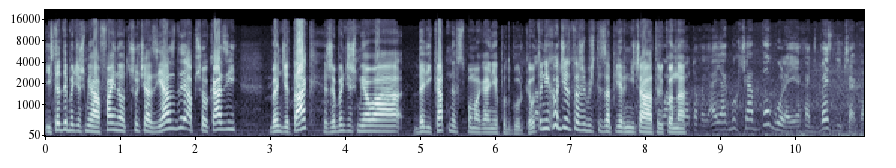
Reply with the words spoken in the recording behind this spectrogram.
i wtedy będziesz miała fajne odczucia z jazdy, a przy okazji będzie tak, że będziesz miała delikatne wspomaganie pod górkę. Bo to nie chodzi o to, żebyś ty zapierniczała tylko na... A jakby chciała w ogóle jechać bez niczego,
